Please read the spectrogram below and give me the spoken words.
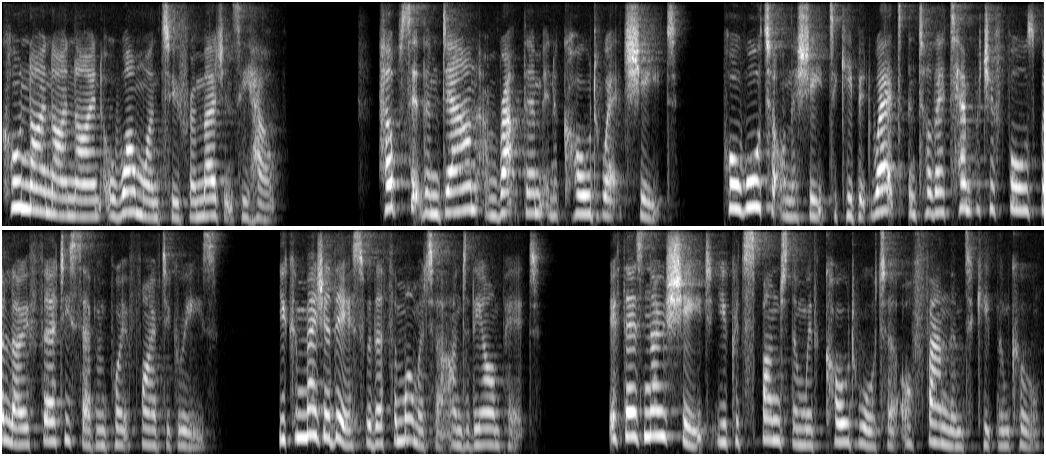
Call 999 or 112 for emergency help. Help sit them down and wrap them in a cold wet sheet. Pour water on the sheet to keep it wet until their temperature falls below 37.5 degrees. You can measure this with a thermometer under the armpit. If there's no sheet, you could sponge them with cold water or fan them to keep them cool.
